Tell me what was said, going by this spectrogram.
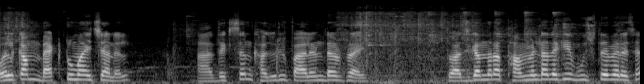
Welcome back to my channel দেখছেন খাজুরি পায়েল এন্টারপ্রাইজ তো আজকে আপনারা থামমেলটা দেখেই বুঝতে পেরেছে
